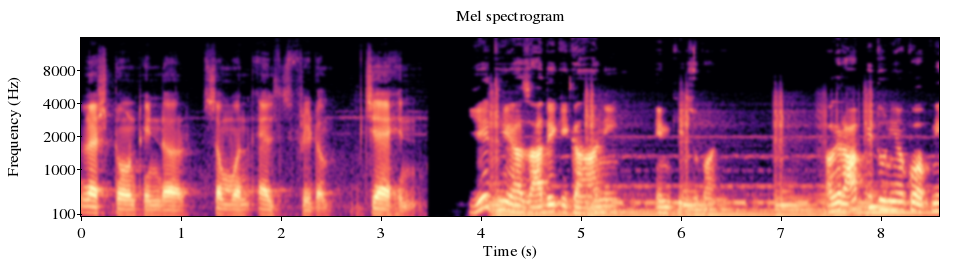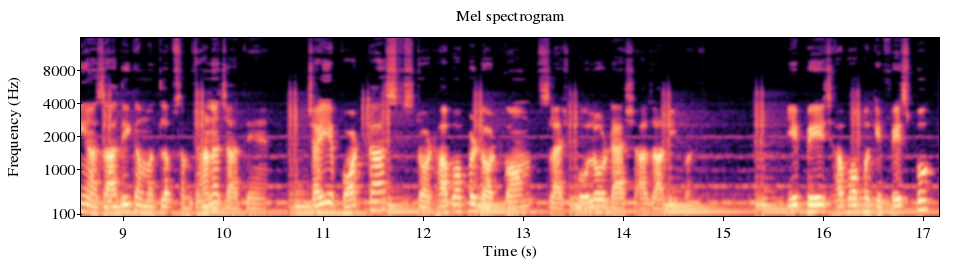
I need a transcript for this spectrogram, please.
let's don't hinder someone else's freedom. जय हिंद ये थी आज़ादी की कहानी इनकी जुबानी अगर आप भी दुनिया को अपनी आज़ादी का मतलब समझाना चाहते हैं चाहिए podcast dot Hubhopper dot com slash बोलो डैश आज़ादी पर ये पेज हब हॉपर के फेसबुक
